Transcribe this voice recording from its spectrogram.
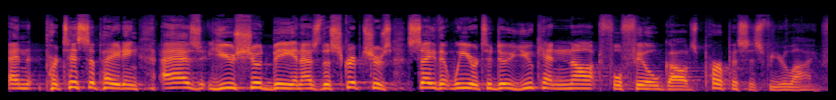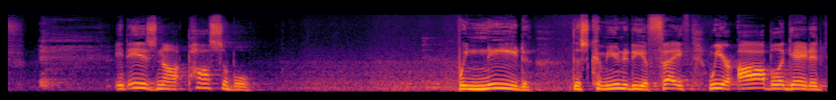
and participating as you should be and as the scriptures say that we are to do, you cannot fulfill God's purposes for your life. It is not possible. We need this community of faith. We are obligated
